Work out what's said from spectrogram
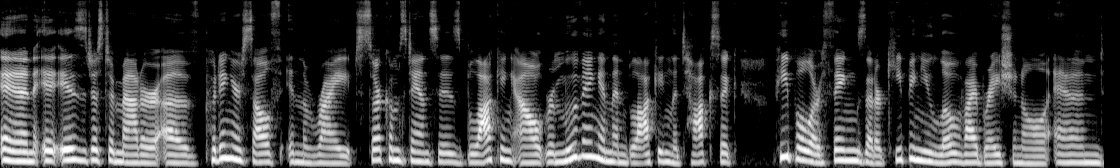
and it is just a matter of putting yourself in the right circumstances, blocking out, removing and then blocking the toxic people or things that are keeping you low vibrational and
